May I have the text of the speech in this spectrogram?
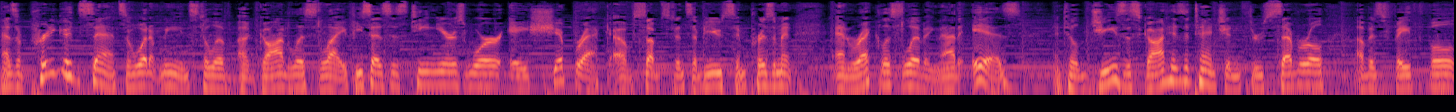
has a pretty good sense of what it means to live a godless life. He says his teen years were a shipwreck of substance abuse, imprisonment, and reckless living. That is, until Jesus got his attention through several of his faithful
